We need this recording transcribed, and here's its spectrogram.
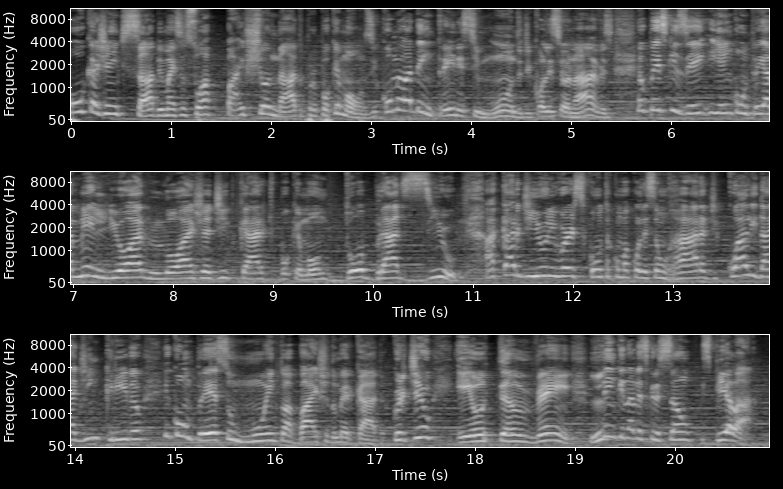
Pouca gente sabe, mas eu sou apaixonado por pokémons, e como eu adentrei nesse mundo de colecionáveis, eu pesquisei e encontrei a melhor loja de card pokémon do Brasil. A Card Universe conta com uma coleção rara de qualidade incrível e com preço muito abaixo do mercado. Curtiu? Eu também! Link na descrição, espia lá!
